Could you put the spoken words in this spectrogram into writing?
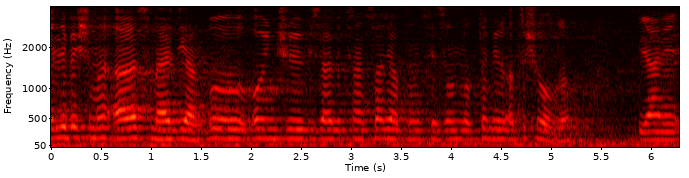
55 numara Aras Merdiyan. Bu oyuncuyu güzel bir transfer yaptığınız sezon nokta bir atış oldu. Yani e,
